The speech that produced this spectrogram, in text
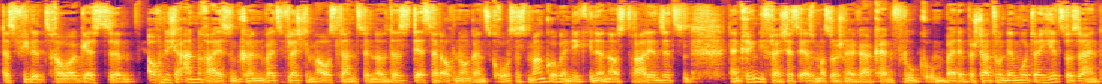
dass viele Trauergäste auch nicht anreisen können, weil sie vielleicht im Ausland sind. Also das ist derzeit auch noch ein ganz großes großes Manko. Wenn die Kinder in Australien sitzen, dann kriegen die vielleicht jetzt erstmal so schnell gar keinen Flug, um bei der Bestattung der Mutter hier zu sein.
